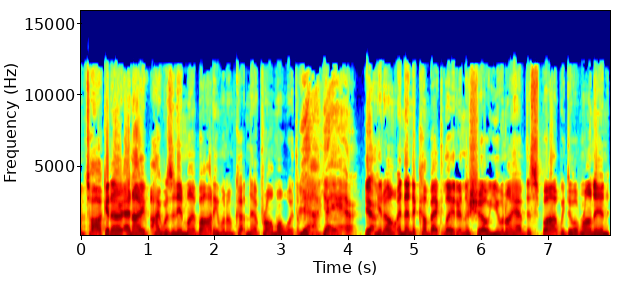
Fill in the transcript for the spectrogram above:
I'm talking, uh, and I I wasn't in my body when I'm cutting that promo with him. Yeah, yeah, yeah, yeah. You know, and then to come back later in the show, you and I have this spot. We do a run in.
